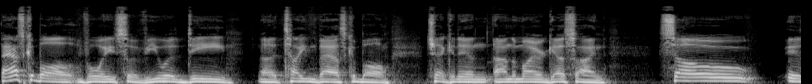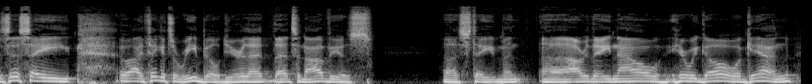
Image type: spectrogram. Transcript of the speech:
basketball voice of U of D uh, Titan basketball. Check it in on the Meijer guest line. So, is this a? Well, I think it's a rebuild year. That that's an obvious uh, statement. Uh, are they now? Here we go again.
